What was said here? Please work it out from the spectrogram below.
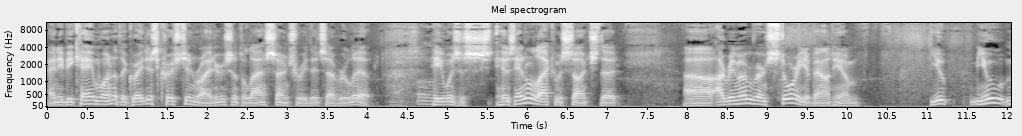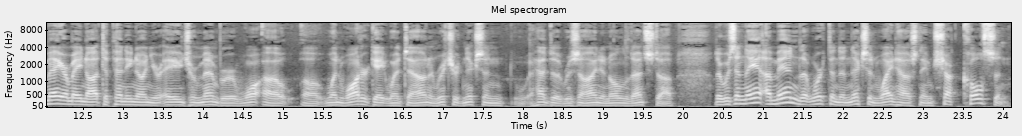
And he became one of the greatest Christian writers of the last century that's ever lived. Absolutely. He was a, his intellect was such that uh, I remember a story about him. You you may or may not, depending on your age, remember uh, uh, when Watergate went down and Richard Nixon had to resign and all of that stuff. There was a, na- a man that worked in the Nixon White House named Chuck Colson.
